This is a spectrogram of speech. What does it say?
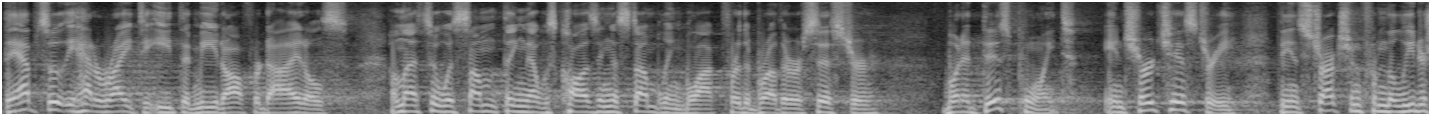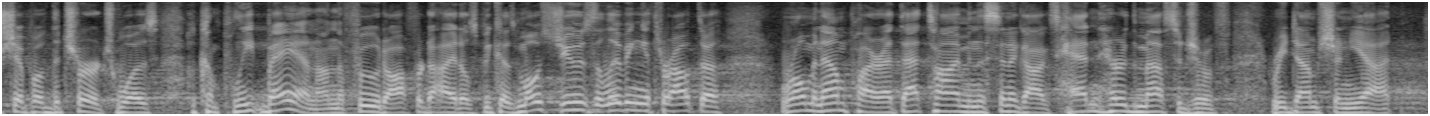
they absolutely had a right to eat the meat offered to idols, unless it was something that was causing a stumbling block for the brother or sister. But at this point in church history, the instruction from the leadership of the church was a complete ban on the food offered to idols because most Jews living throughout the Roman Empire at that time in the synagogues hadn't heard the message of redemption yet.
